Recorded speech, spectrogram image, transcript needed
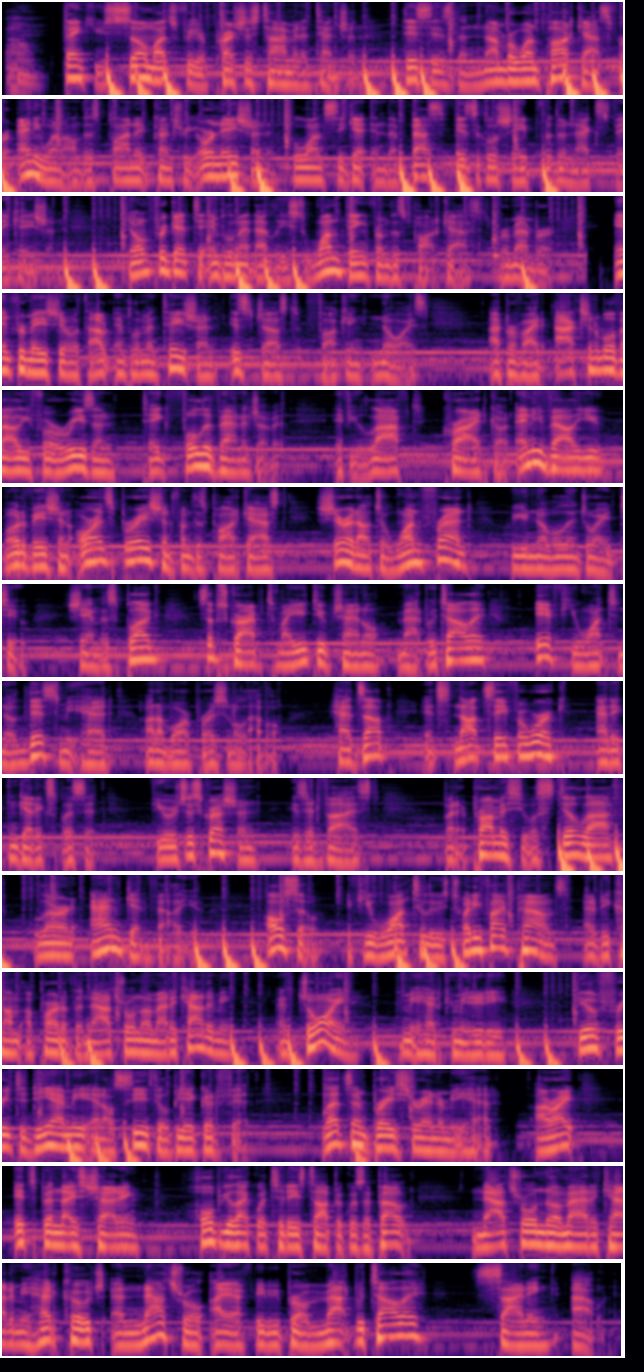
Boom. Thank you so much for your precious time and attention. This is the number one podcast for anyone on this planet, country, or nation who wants to get in the best physical shape for their next vacation. Don't forget to implement at least one thing from this podcast. Remember, information without implementation is just fucking noise. I provide actionable value for a reason. Take full advantage of it. If you laughed, cried, got any value, motivation, or inspiration from this podcast, share it out to one friend who you know will enjoy it too. Shameless plug, subscribe to my YouTube channel, Matt Butale, if you want to know this meathead on a more personal level. Heads up, it's not safe for work and it can get explicit. Viewer's discretion is advised. But I promise you will still laugh, learn, and get value. Also, if you want to lose 25 pounds and become a part of the Natural Nomad Academy and join the Meathead community, feel free to DM me and I'll see if you'll be a good fit. Let's embrace your inner meathead. All right? It's been nice chatting. Hope you like what today's topic was about. Natural Nomad Academy head coach and natural IFBB pro Matt Butale signing out.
